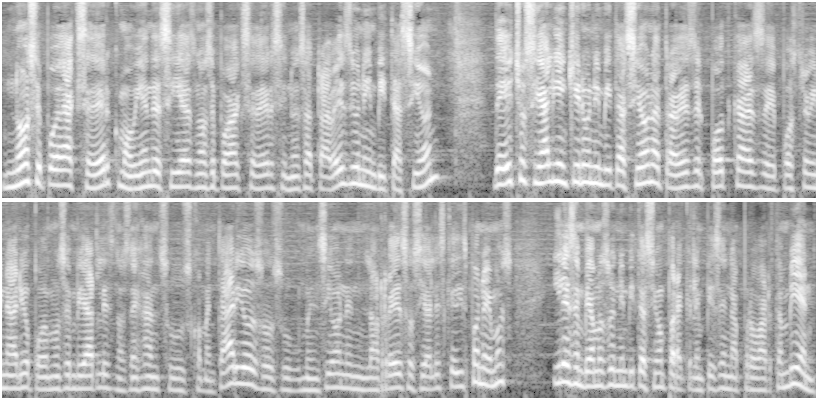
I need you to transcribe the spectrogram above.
no se puede acceder, como bien decías, no se puede acceder si no es a través de una invitación. De hecho, si alguien quiere una invitación a través del podcast de Postre Binario, podemos enviarles, nos dejan sus comentarios o su mención en las redes sociales que disponemos y les enviamos una invitación para que la empiecen a probar también.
